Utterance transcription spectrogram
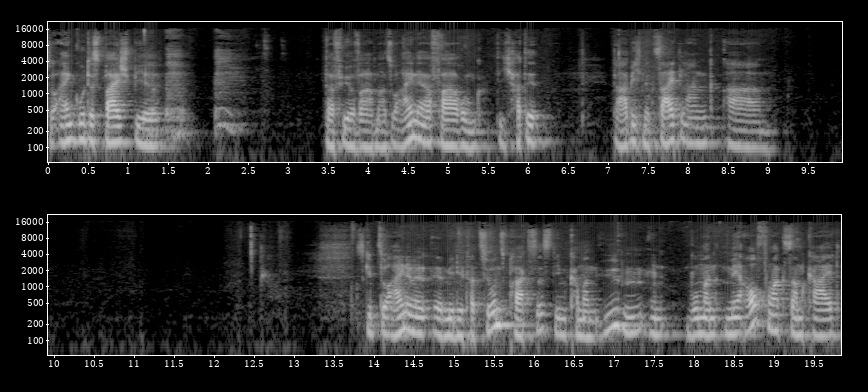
So ein gutes Beispiel dafür war mal so eine Erfahrung, die ich hatte. Da habe ich eine Zeit lang äh, es gibt so eine äh, Meditationspraxis, die kann man üben, in, wo man mehr Aufmerksamkeit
